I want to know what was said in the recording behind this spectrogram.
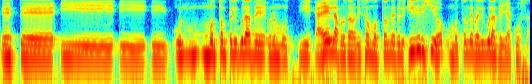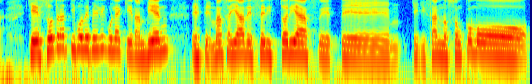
Este, y, y, un, montón de películas de. y a él ha protagonizado un montón de películas. Y dirigido un montón de películas de Yakuza. Que es otro tipo de película que también, este, más allá de ser historias este, que quizás no son como.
